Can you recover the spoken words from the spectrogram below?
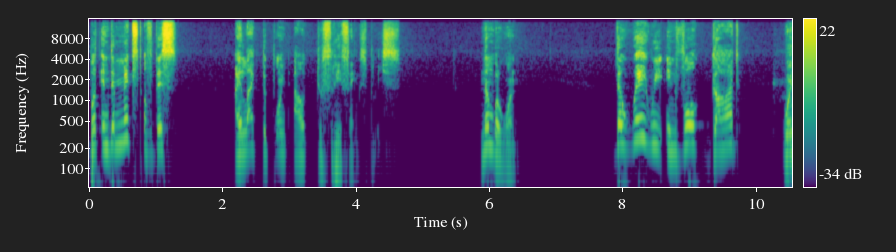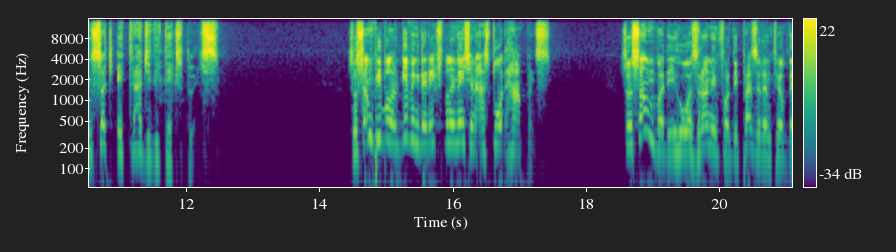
But in the midst of this, I like to point out to three things, please. Number one, the way we invoke God when such a tragedy takes place. So some people are giving their explanation as to what happens. So somebody who was running for the presidency of the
